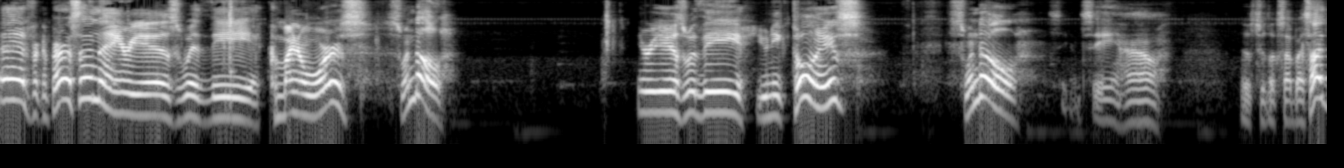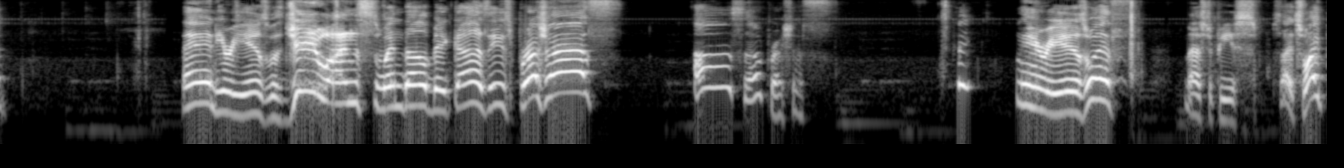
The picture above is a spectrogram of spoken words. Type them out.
And for comparison, here he is with the Combiner Wars Swindle. Here he is with the Unique Toys Swindle. So you can see how those two look side by side. And here he is with G1 Swindle because he's precious. Oh, so precious. Here he is with Masterpiece Sideswipe.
